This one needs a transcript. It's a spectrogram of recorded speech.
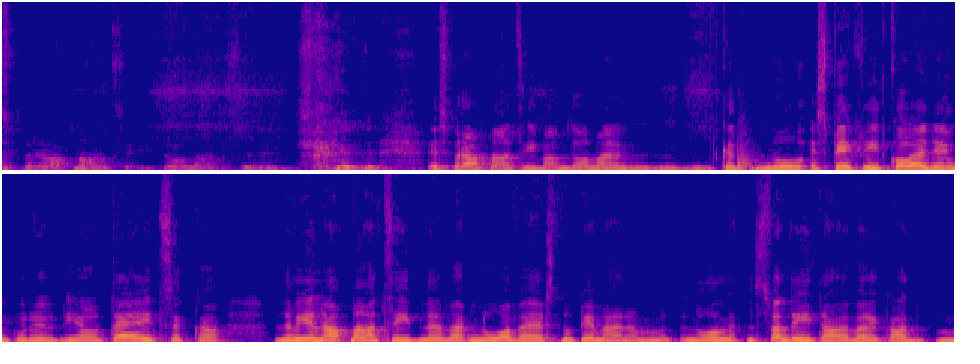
Es par apmācību domāju, es par apmācībām domāju, ka nu, es piekrītu kolēģiem, kuri jau teica, ka neviena apmācība nevar novērst, nu, piemēram, nometnes vadītāju vai kādu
